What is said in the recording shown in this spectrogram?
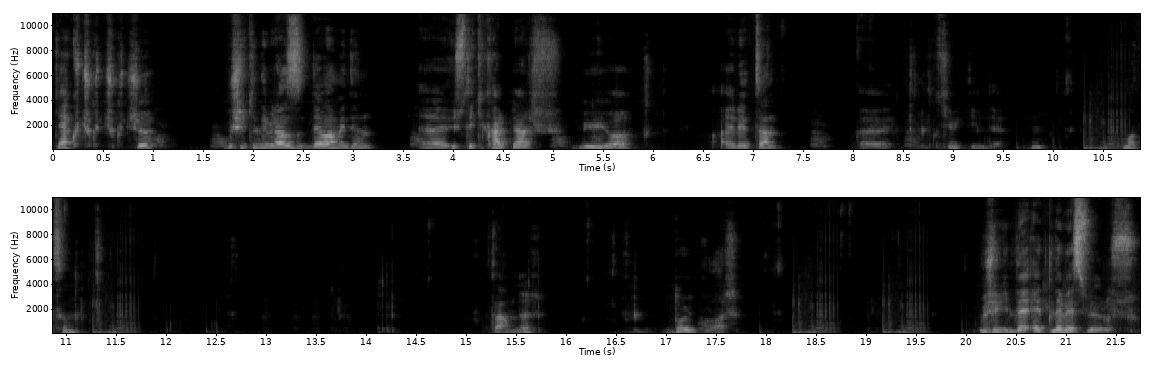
Gel küçük küçük küçük. Bu şekilde biraz devam edin. Ee, üstteki kalpler büyüyor. Ayrıca e, kemik değil matın. Tamamdır doydular. Bu şekilde etle besliyoruz.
